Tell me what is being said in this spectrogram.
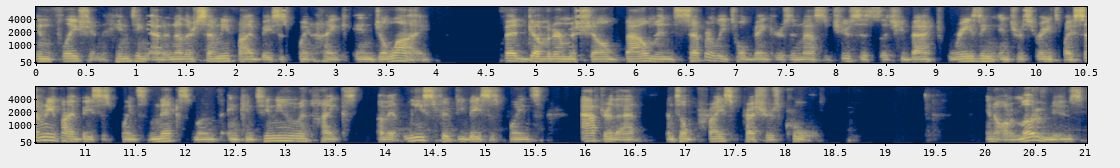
inflation, hinting at another 75 basis point hike in July. Fed Governor Michelle Bowman separately told bankers in Massachusetts that she backed raising interest rates by 75 basis points next month and continuing with hikes of at least 50 basis points after that until price pressures cooled. In automotive news,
